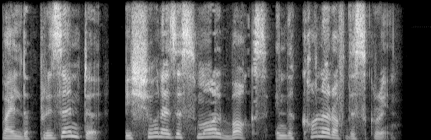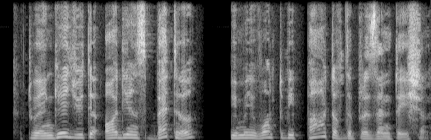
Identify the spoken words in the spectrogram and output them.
while the presenter is shown as a small box in the corner of the screen. To engage with your audience better, you may want to be part of the presentation.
